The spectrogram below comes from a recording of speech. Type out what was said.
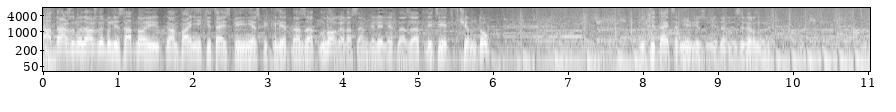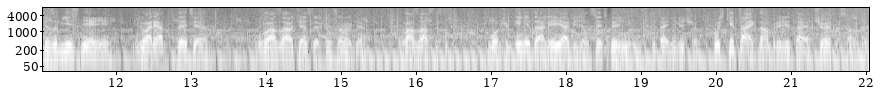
Однажды мы должны были с одной компанией китайской несколько лет назад, много на самом деле лет назад, лететь в Ченду. И китайцы мне визу не дали, завернули. Без объяснений. Говорят эти, глаза у тебя слишком широкие. Глаза слишком. В общем, и не дали, и я обиделся, я теперь в Китай не лечу. Пусть Китай к нам прилетает, что это в самом деле?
